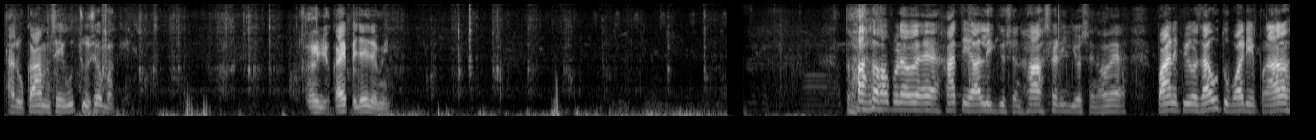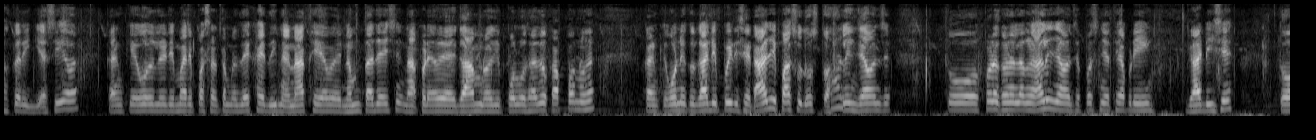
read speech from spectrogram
તારું કામ છે, ઊંચું છે બાકી. જોઈ લો, કાંઈ જાય જમીન. તો હાલો, આપણે હવે હાથી હાલી ગયું છે હા સડી ગયો છે હવે પાણી પીવા જવું તું પાડીએ પણ આરહ કરી ગયા છીએ હવે. કારણ કે ઓલરેડી મારી પાસે તમને દેખાઈ દઈને નાથે હવે નમતા જાય છે ને. આપણે હવે ગામનો જે પોલો થાજો કાપવાનો છે. કારણ કે ઓની ગાડી પડી છે આજે પાછું દોસ્તો હાલીને જવાનું છે. તો થોડે ઘણા લગ્ન હાલી જવાનું છે, પછી ત્યાંથી આપણી ગાડી છે. તો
